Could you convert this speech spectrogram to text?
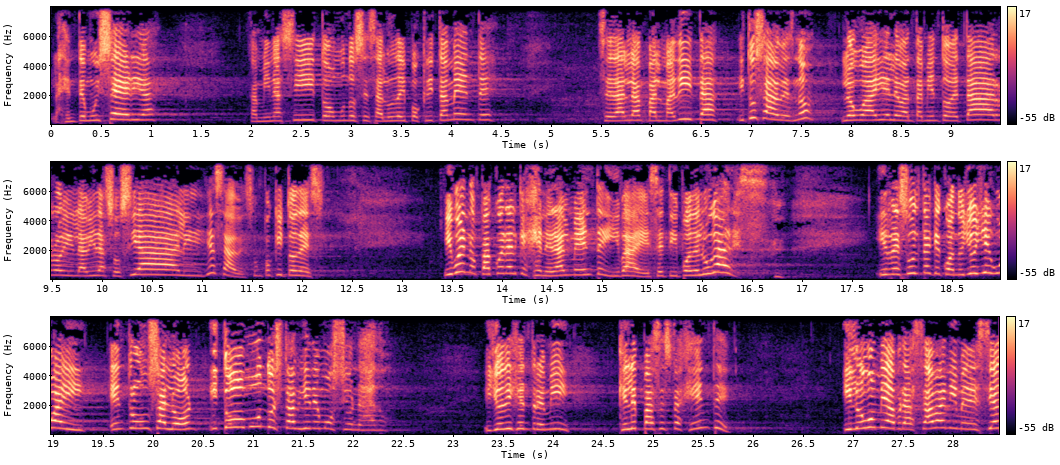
la gente muy seria, camina así, todo el mundo se saluda hipócritamente, se da la palmadita, y tú sabes, ¿no? Luego hay el levantamiento de tarro y la vida social, y ya sabes, un poquito de eso. Y bueno, Paco era el que generalmente iba a ese tipo de lugares. Y resulta que cuando yo llego ahí, entro a un salón y todo el mundo está bien emocionado. Y yo dije entre mí, ¿qué le pasa a esta gente? Y luego me abrazaban y me decían,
